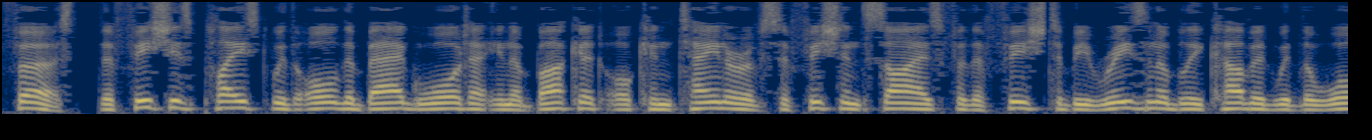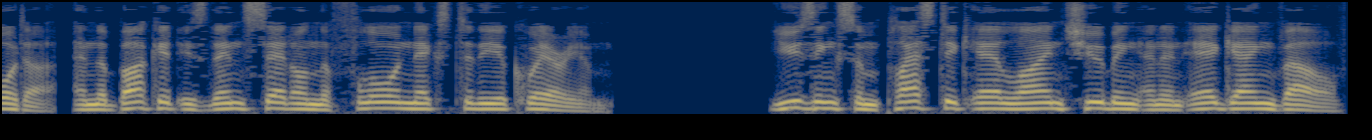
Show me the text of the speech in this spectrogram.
First, the fish is placed with all the bag water in a bucket or container of sufficient size for the fish to be reasonably covered with the water, and the bucket is then set on the floor next to the aquarium. Using some plastic air line tubing and an airgang valve,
